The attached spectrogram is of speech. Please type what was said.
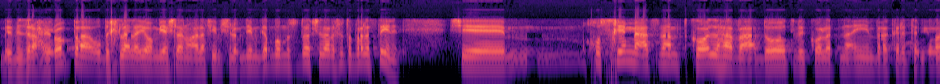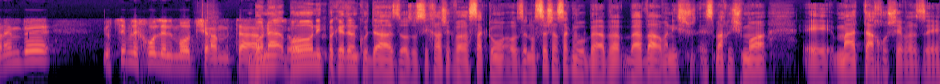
במזרח אירופה, או בכלל היום יש לנו אלפים שלומדים גם במוסדות של הרשות הפלסטינית. שחוסכים מעצמם את כל הוועדות וכל התנאים והקריטריונים, ויוצאים לחו"ל ללמוד שם את ה... בוא, נ, בוא נתפקד על הנקודה הזו, זו שיחה שכבר עסקנו, או זה נושא שעסקנו בו בעבר, ואני אשמח לשמוע אה, מה אתה חושב על זה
